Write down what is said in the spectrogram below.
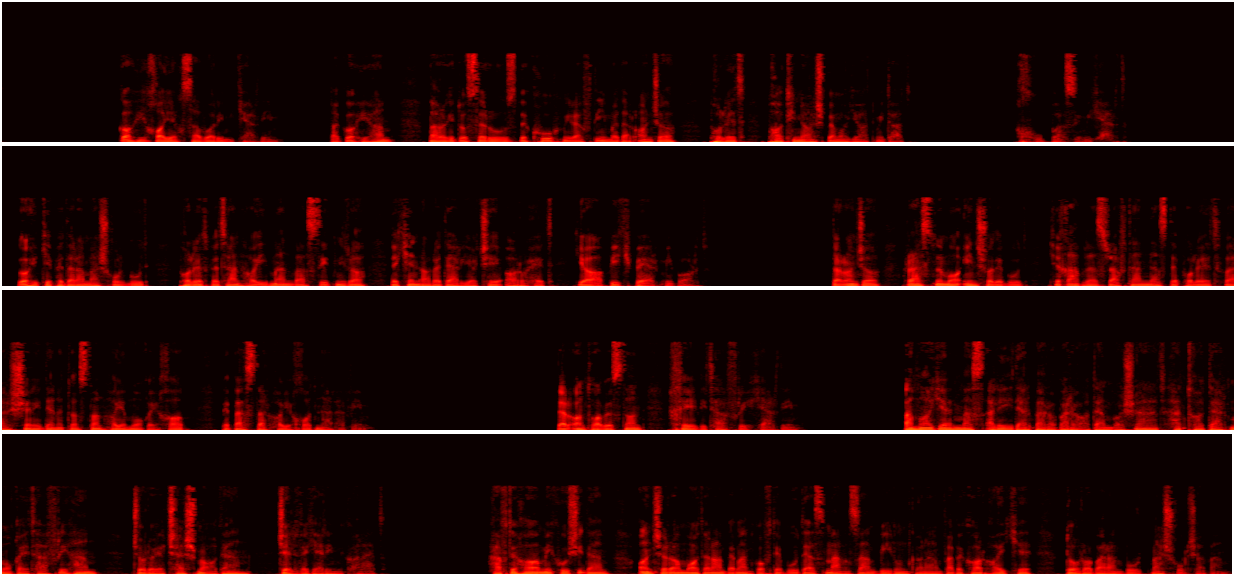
گاهی قایق سواری می کردیم و گاهی هم برای دو سه روز به کوه می رفتیم و در آنجا پولت پاتیناش به ما یاد می‌داد. خوب بازی می کرد. گاهی که پدرم مشغول بود، پولت به تنهایی من و سیدنی را به کنار دریاچه آروهت یا بیک بر می برد. در آنجا رسم ما این شده بود که قبل از رفتن نزد پولت و شنیدن داستانهای موقع خواب به بسترهای خود نرویم. در آن تابستان خیلی تفریح کردیم. اما اگر مسئله در برابر آدم باشد، حتی در موقع تفریح هم جلوی چشم آدم جلوگری می کند. هفته ها می کوشیدم آنچه را مادرم به من گفته بود از مغزم بیرون کنم و به کارهایی که برم بود مشغول شوم.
